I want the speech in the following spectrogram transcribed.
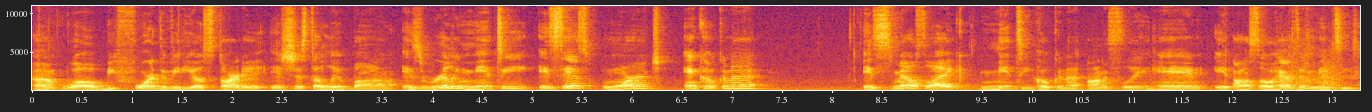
Um, well, before the video started. It's just a lip balm. It's really minty. It says orange and coconut. It smells like minty coconut, honestly. And it also has a minty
